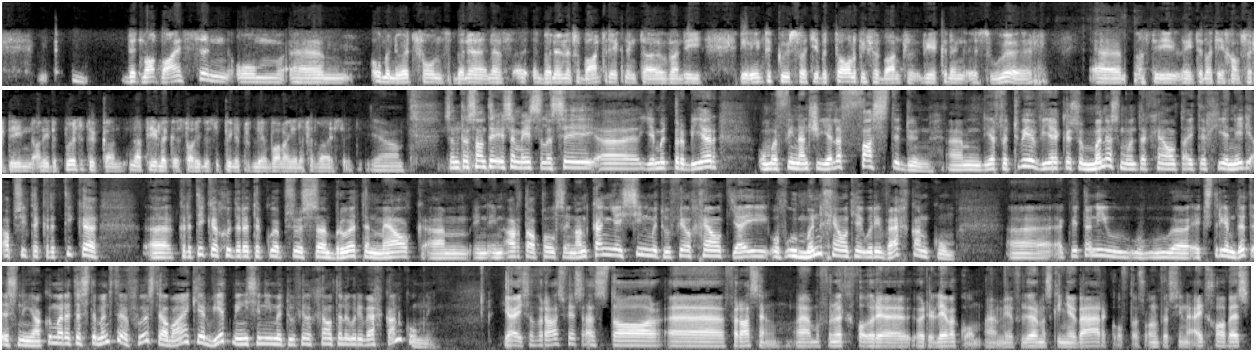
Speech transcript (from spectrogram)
dit maak baie sin om ehm um, om 'n noodfonds binne in 'n binne 'n verbandrekening te hou want die die rentekoers wat jy betaal op die verbandrekening is hoër ehm uh, as die rente wat jy gaan verdien aan die depositokant natuurlik is daar die dissipline probleem waarna jy verwys het. Ja. Dis interessante SMS hulle sê uh jy moet probeer om 'n finansiële vas te doen. Ehm um, deur vir 2 weke so min as moontlik geld uit te gee, net die absolute kritieke uh kritieke goedere te koop soos uh, brood en melk ehm um, en en aardappels en dan kan jy sien met hoeveel geld jy of hoe min geld jy oor die weg kan kom. Uh ek weet nou nie hoe hoe, hoe uh, ekstreem dit is nie, Jaco, maar dit is ten minste 'n voorstel. Baie keer weet mense nie met hoeveel geld hulle oor die weg kan kom nie. Ja, ek sou verras wees as daar 'n uh, verrassing, um, of 'n geval oor jou oor jou lewe kom. Um, jy verloor miskien jou werk of daar's onvoorsiene uitgawes.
